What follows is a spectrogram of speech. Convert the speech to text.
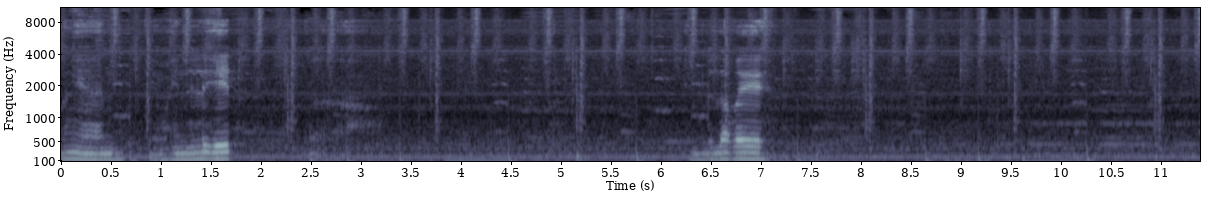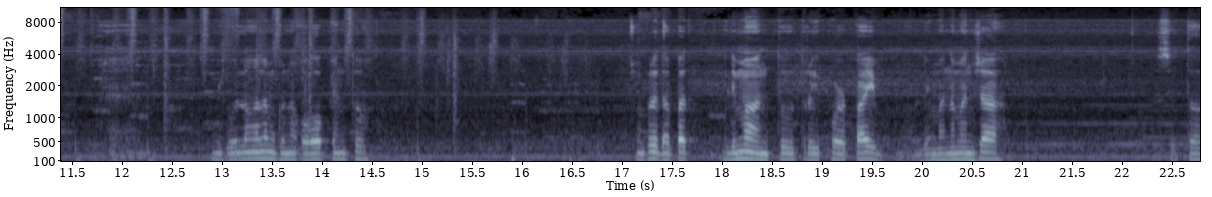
Lang yan. Hinliliit. Ah. yung lalaki. Yan. Hindi ko lang alam kung naka-open to. Siyempre dapat 5, 1, 2, 3, 4, 5. Lima naman siya. Tapos ito.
